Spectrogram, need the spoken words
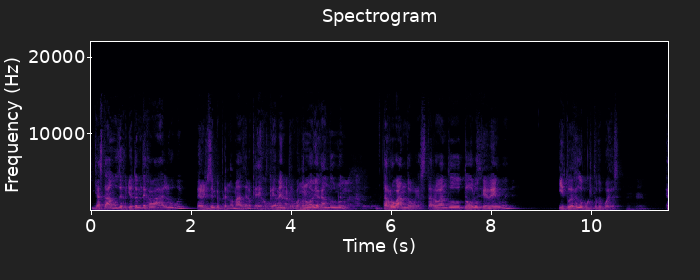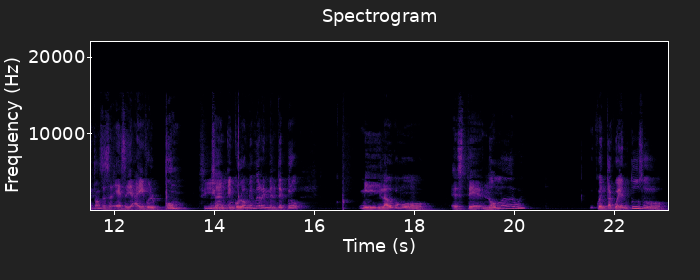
ya estábamos, dej- yo también dejaba algo, güey, pero yo siempre aprendo más de lo que dejo, obviamente. Claro, Cuando uno va viajando, uno Claro, está robando, güey, está robando todo lo que ve, güey, y tú dejas lo poquito que puedes. Ujú. Entonces ese ahí fue el pum. Sí, O sea, en, en Colombia me reinventé, pero mi lado como este nómada, güey. Cuentacuentos o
